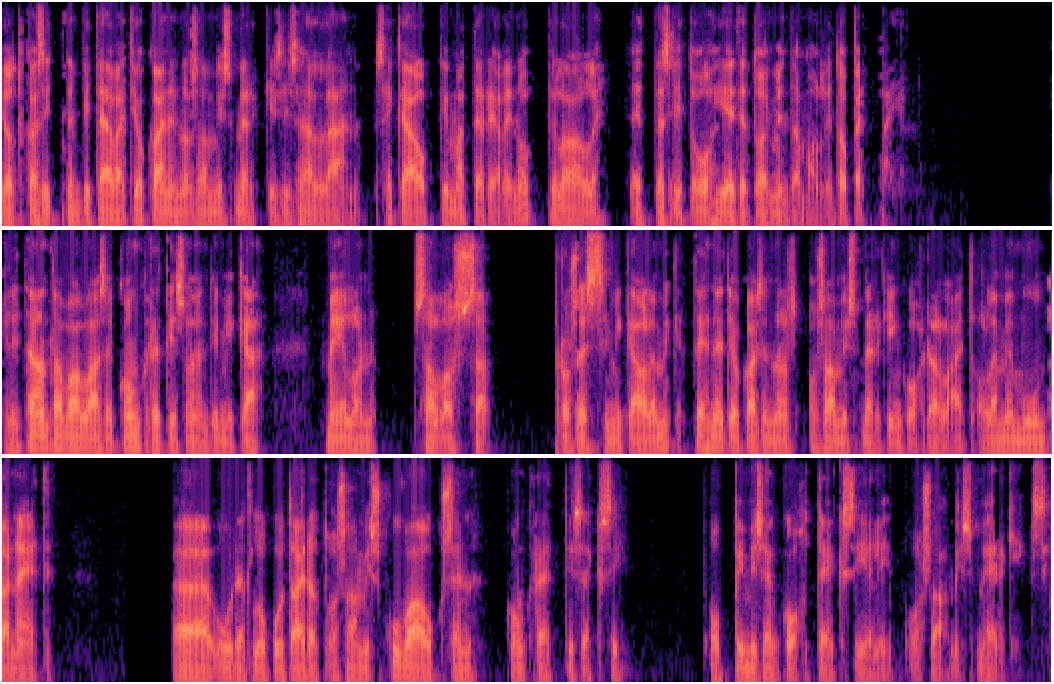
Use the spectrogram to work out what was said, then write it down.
jotka sitten pitävät jokainen osaamismerkki sisällään sekä oppimateriaalin oppilaalle että sitten ohjeet ja toimintamallit opettajille. Eli tämä on tavallaan se konkretisointi, mikä meillä on Salossa prosessi, mikä olemme tehneet jokaisen osaamismerkin kohdalla, että olemme muuntaneet uudet lukutaidot osaamiskuvauksen konkreettiseksi oppimisen kohteeksi eli osaamismerkiksi.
